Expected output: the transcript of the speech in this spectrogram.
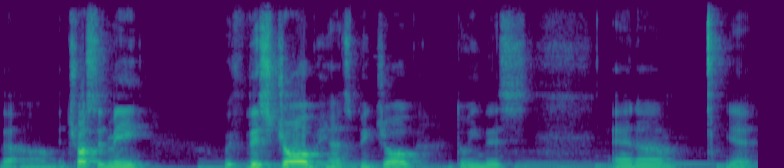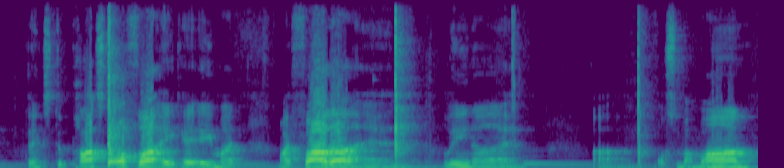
that um, entrusted me with this job. You know, it's a big job doing this. And um, yeah, thanks to Pastor Offer, aka my my father, and Lena, and um, also my mom,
